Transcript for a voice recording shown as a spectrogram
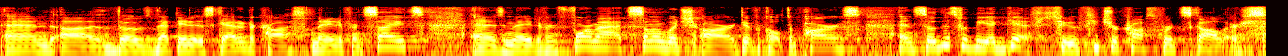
And uh, those, that data is scattered across many different sites and is in many different formats, some of which are difficult to parse. And so this would be a gift to future crossword scholars.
